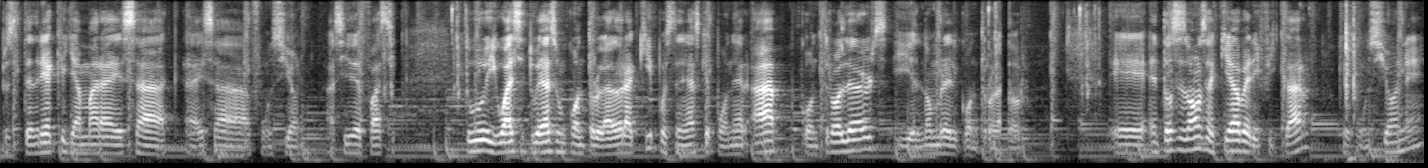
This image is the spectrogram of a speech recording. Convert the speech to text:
pues tendría que llamar a esa, a esa función, así de fácil. Tú igual si tuvieras un controlador aquí, pues tendrías que poner app controllers y el nombre del controlador. entonces vamos aquí a verificar que funcione.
